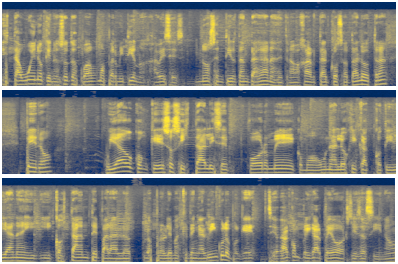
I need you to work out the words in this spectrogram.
está bueno que nosotros podamos permitirnos a veces no sentir tantas ganas de trabajar tal cosa o tal otra, pero cuidado con que eso se instale y se como una lógica cotidiana y, constante para los problemas que tenga el vínculo, porque se va a complicar peor si es así, ¿no?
